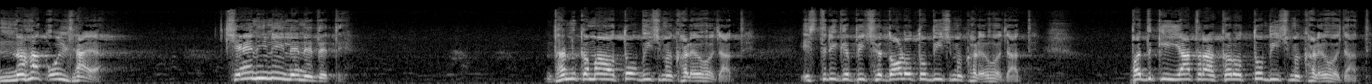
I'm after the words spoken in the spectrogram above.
नाहक उलझाया। चैन ही नहीं लेने देते। धन कमाओ तो बीच में खड़े हो जाते। स्त्री के पीछे दौड़ो तो बीच में खड़े हो जाते। पद की यात्रा करो तो बीच में खड़े हो जाते।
